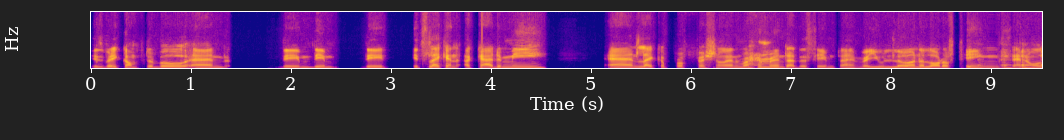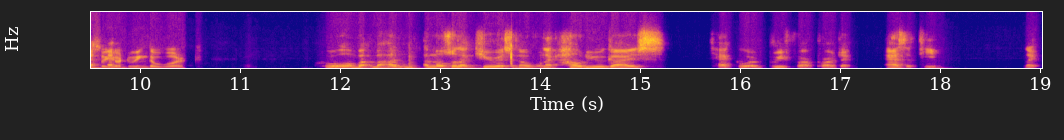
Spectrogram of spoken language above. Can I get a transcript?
is very comfortable and they they they it's like an academy and like a professional environment at the same time where you learn a lot of things and also you're doing the work Cool, but but I'm I'm also like curious, you know, like how do you guys tackle a brief for a project as a team? Like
